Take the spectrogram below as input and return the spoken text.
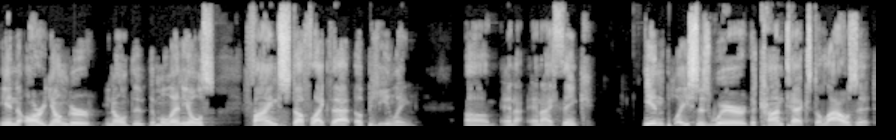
in our younger, you know, the, the millennials find stuff like that appealing. Um, and, and I think in places where the context allows it,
